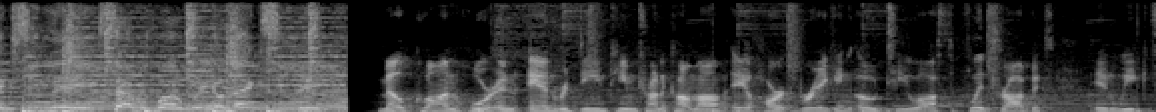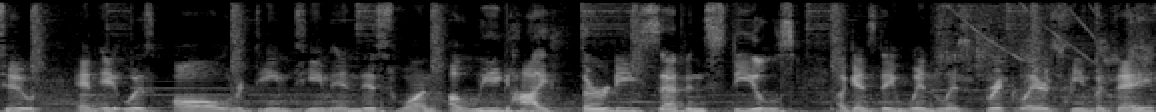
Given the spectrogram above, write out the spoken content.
legacy what will your legacy be? Melquan Horton and Redeem Team trying to come off a heartbreaking OT loss to Flint Tropics in week two. And it was all Redeem Team in this one. A league high 37 steals against a winless Bricklayers team, but they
